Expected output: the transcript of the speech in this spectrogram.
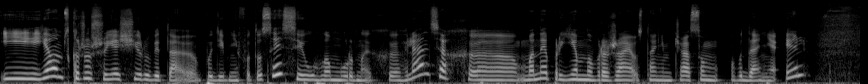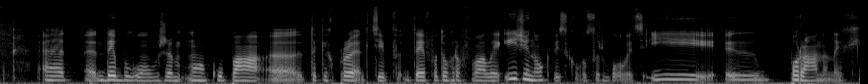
І я вам скажу, що я щиро вітаю подібні фотосесії у гламурних глянцях. Е, мене приємно вражає останнім часом видання Ель. Е, де було вже купа е, таких проєктів, де фотографували і жінок військовослужбовець, і е, поранених,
